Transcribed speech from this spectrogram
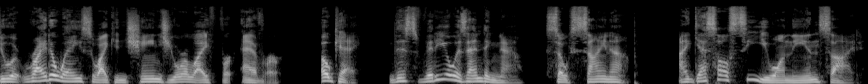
Do it right away so I can change your life forever. Okay, this video is ending now, so sign up. I guess I'll see you on the inside.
